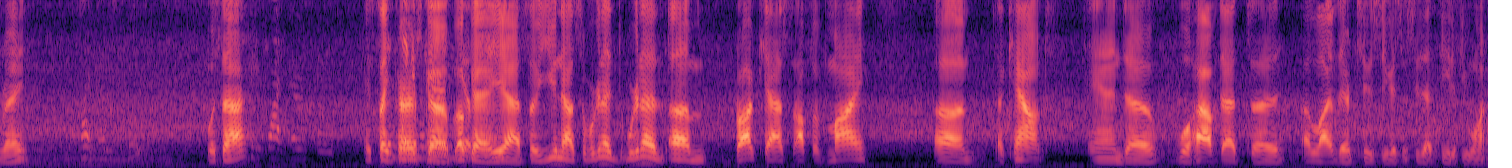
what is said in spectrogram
right? It's like Periscope. What's that? It's like Periscope. It's like It's like Periscope. Periscope okay, thing. yeah. So you now, so we're gonna we're gonna um, broadcast off of my um, account, and uh, we'll have that uh, uh, live there too, so you guys can see that feed if you want.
